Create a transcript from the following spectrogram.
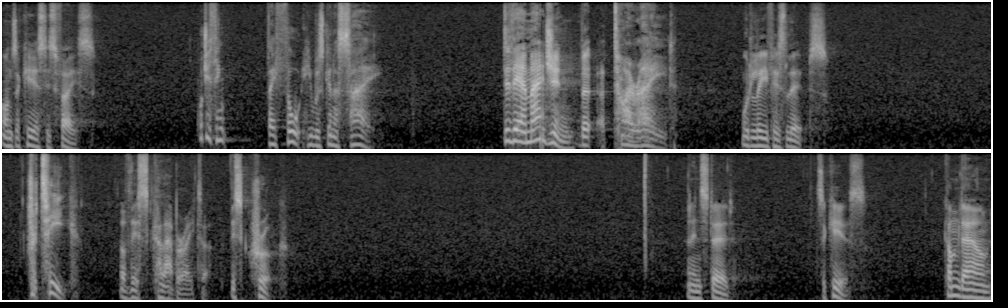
on Zacchaeus' face. What do you think they thought he was going to say? Did they imagine that a tirade would leave his lips? Critique of this collaborator, this crook. And instead, Zacchaeus, come down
